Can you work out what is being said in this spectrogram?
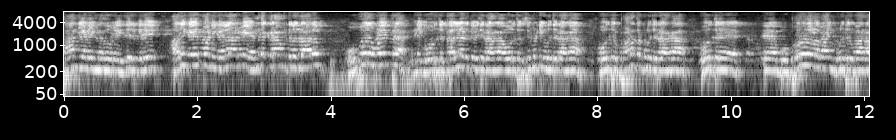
சாந்தி அடைங்கிறது ஒரு இது இருக்குது. அதுக்கேற்ப நீங்க எல்லாருமே எந்த கிராமத்துல இருந்தாலும் ஒவ்வொரு உழைப்புல இன்னைக்கு ஒருத்தர் கல் எடுத்து வச்சிருக்காங்க ஒருத்தர் சிமெண்ட் கொடுத்துருக்காங்க ஒருத்தர் பணத்தை கொடுத்துருக்காங்க ஒருத்தர் பொருள்களை வாங்கி கொடுத்துருப்பாங்க.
